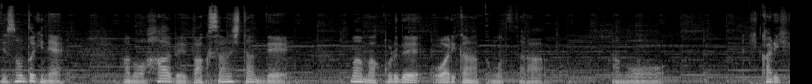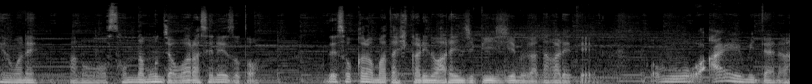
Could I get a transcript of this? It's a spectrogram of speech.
でその時ね、あの、ハーベイ爆散したんで、まあまあこれで終わりかなと思ってたら、あの、光編はね、あの、そんなもんじゃ終わらせねえぞと。で、そこからまた光のアレンジ BGM が流れて、うわいみたいな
